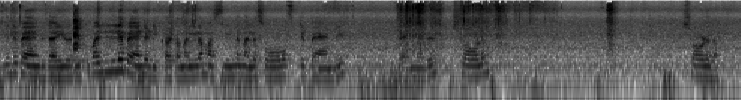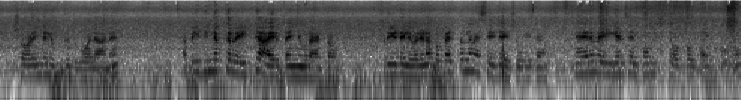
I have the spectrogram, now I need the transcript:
ഇതിന്റെ പാന്റ് ഇതാ ഈ ഒരു ലുക്ക് വലിയ പാന്റ് അടിക്കാട്ടോ കേട്ടോ. നല്ല മസിലിന്റെ നല്ല സോഫ്റ്റ് പാന്റ് വരുന്നത്. ഷോൾ ഷോൾ ഇതാ. ഷോളിന്റെ ലുക്ക് ഇതുപോലെയാണ് അപ്പോൾ ഇതിന്റെയൊക്കെ റേറ്റ് ആയിരത്തി അഞ്ഞൂറാണ് കേട്ടോ ഫ്രീ ഡെലിവറി ആണ്. അപ്പോൾ പെട്ടെന്ന് മെസ്സേജ് അയച്ചു കൂടിയിട്ടാണ് നേരം വൈകിയാൽ ചിലപ്പം സ്റ്റോക്ക് ഔട്ട് ആയി പോകും.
